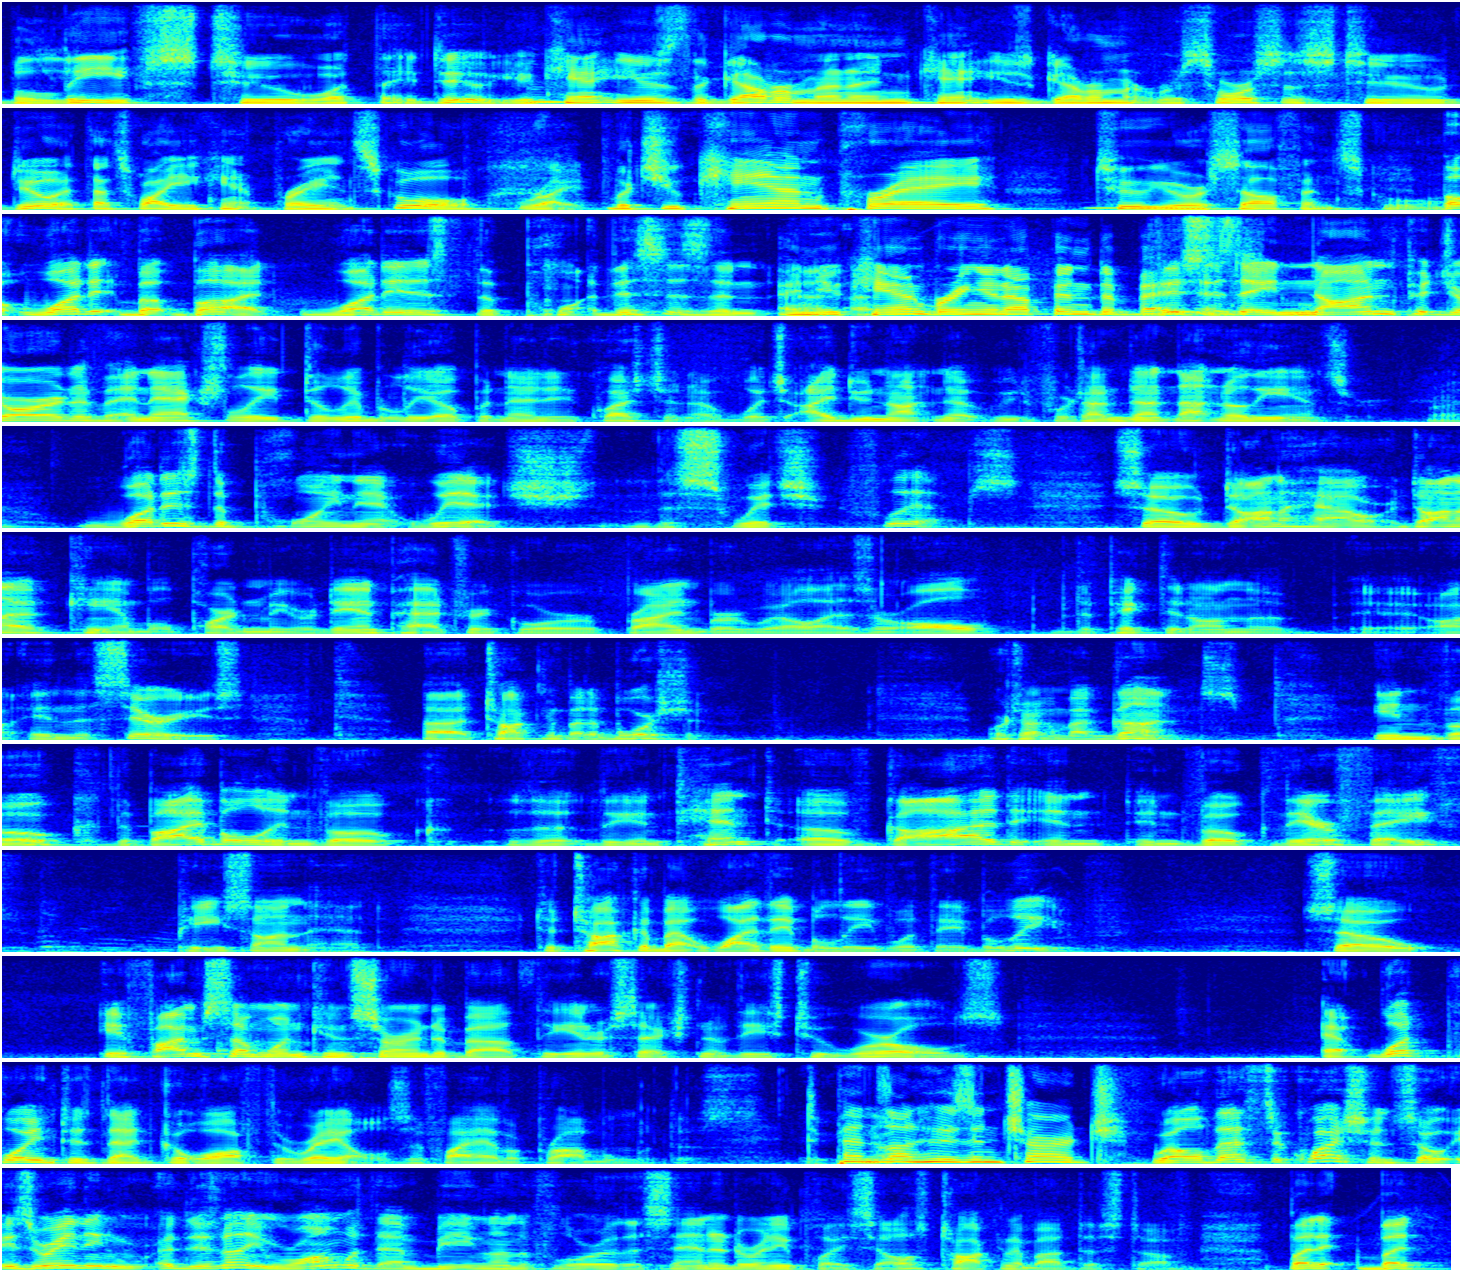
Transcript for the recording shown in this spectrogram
beliefs to what they do. You hmm. can't use the government and can't use government resources to do it. That's why you can't pray in school. Right. But you can pray to yourself in school. But what? But but what is the point? This is an and you a- can bring it up in debate. This is a non-pejorative and actually deliberately open-ended question of which I do not know. For time, not, not know the answer. What is the point at which the switch flips? So Donna Howard, Donna Campbell, pardon me, or Dan Patrick, or Brian Birdwell, as are all depicted on the uh, in the series, uh, talking about abortion. We're talking about guns. Invoke the Bible, invoke the, the intent of God, in, invoke their faith, peace on that, to talk about why they believe what they believe. So if I'm someone concerned about the intersection of these two worlds, at what point does that go off the rails if I have a problem with this? Depends on who's in charge. Well, that's the question. So, is there anything? There's nothing wrong with them being on the floor of the Senate or any place else talking about this stuff. But, but,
